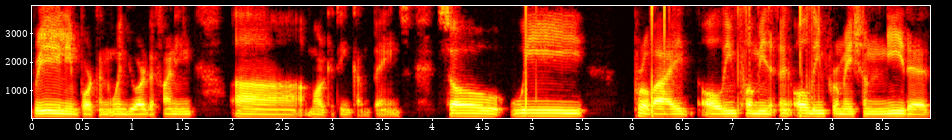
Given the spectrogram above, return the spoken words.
really important when you are defining uh, marketing campaigns. So we provide all the information, all the information needed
